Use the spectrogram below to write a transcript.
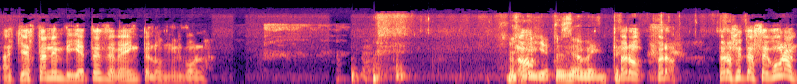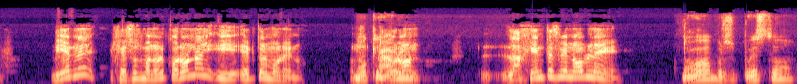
Aquí están en billetes de 20 los mil bolas. ¿No? Billetes de a 20. Pero, pero, pero si te aseguran, viene Jesús Manuel Corona y Héctor Moreno. No, claro. Cabrón, la gente es bien noble. No, por supuesto.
